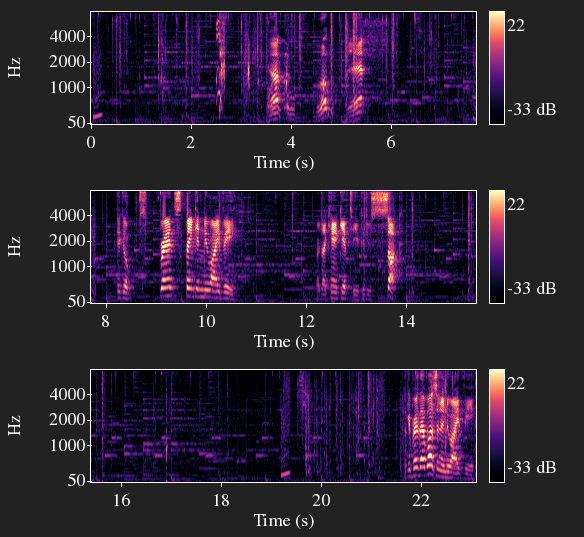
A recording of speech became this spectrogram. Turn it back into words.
Hmm? Up. Whoop. Yeah. Here you go. Brand spanking new IV. Which I can't give to you because you suck. Okay, but that wasn't a new IV.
